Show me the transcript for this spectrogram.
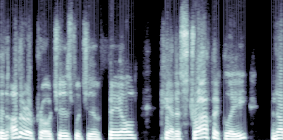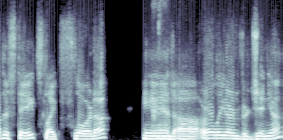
than other approaches which have failed catastrophically in other states like Florida and uh, earlier in Virginia.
